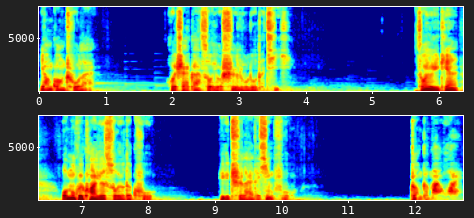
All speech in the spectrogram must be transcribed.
阳光出来，会晒干所有湿漉漉的记忆。总有一天，我们会跨越所有的苦，与迟来的幸福撞个满怀。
